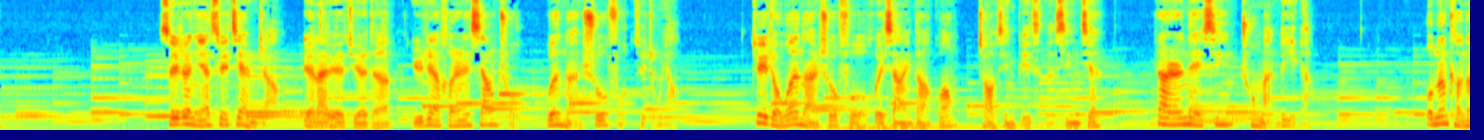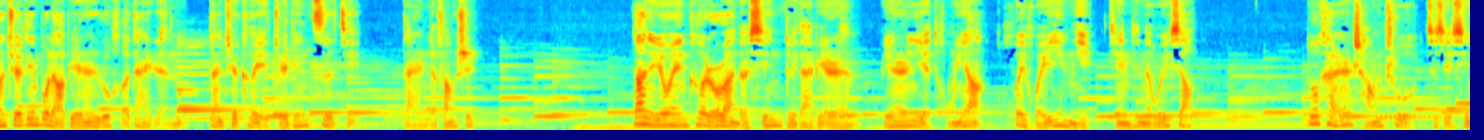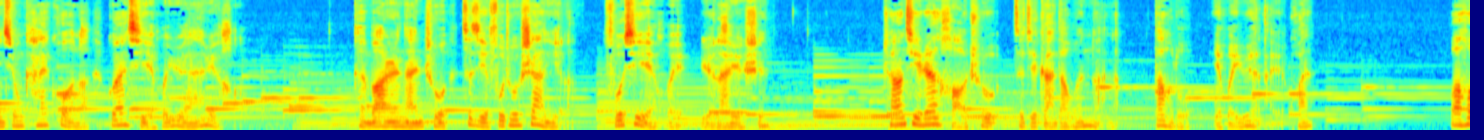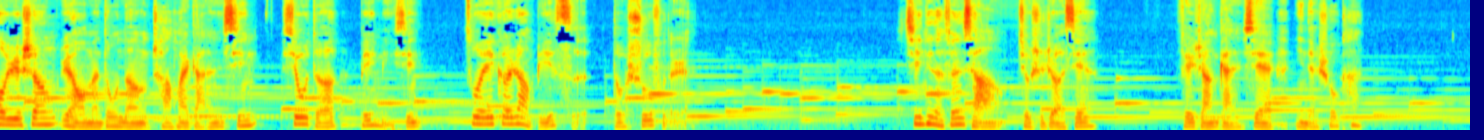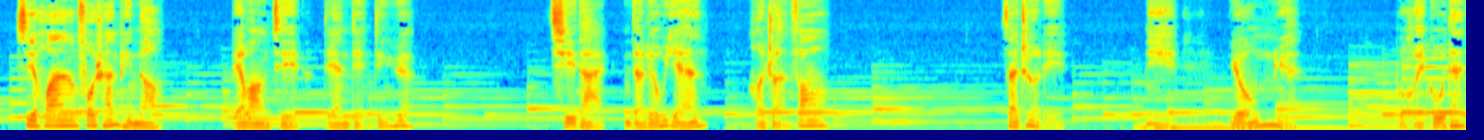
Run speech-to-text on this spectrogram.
随着年岁渐长，越来越觉得与任何人相处，温暖舒服最重要。这种温暖舒服会像一道光，照进彼此的心间。让人内心充满力量。我们可能决定不了别人如何待人，但却可以决定自己待人的方式。当你用一颗柔软的心对待别人，别人也同样会回应你甜甜的微笑。多看人长处，自己心胸开阔了，关系也会越来越好。肯帮人难处，自己付出善意了，福气也会越来越深。长记人好处，自己感到温暖了，道路也会越来越宽。往后余生，愿我们都能常怀感恩心，修得悲悯心，做一个让彼此都舒服的人。今天的分享就是这些，非常感谢您的收看。喜欢佛传频道，别忘记点点订阅。期待你的留言和转发哦。在这里，你永远不会孤单。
